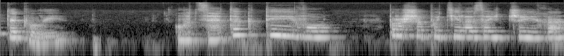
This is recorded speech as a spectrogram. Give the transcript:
втекли. Оце так диво, прошепотіла зайчиха.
